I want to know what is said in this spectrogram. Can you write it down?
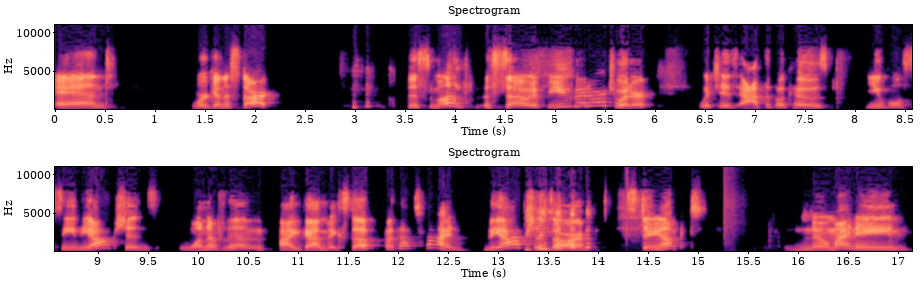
And we're going to start this month. So if you go to our Twitter, which is at the book hoes, you will see the options. One of them I got mixed up, but that's fine. The options are stamped, know my name,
